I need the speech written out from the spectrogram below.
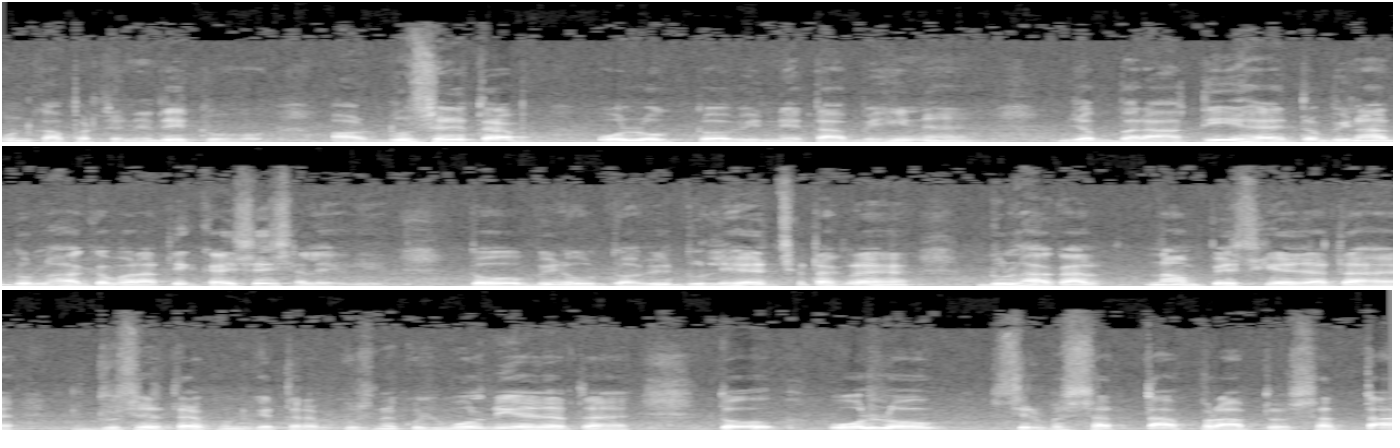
उनका प्रतिनिधित्व हो। और दूसरी तरफ़ वो लोग तो अभी नेता विहीन हैं। जब बराती है तो बिना दुल्हा के बराती कैसे चलेगी? तो, तो अभी दूल्हे छटक रहे हैं। दुल्हा का नाम पेश किया जाता है दूसरे तरफ़ उनके तरफ़ कुछ न कुछ बोल दिया जाता है तो वो लोग सिर्फ़ सत्ता प्राप्त सत्ता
